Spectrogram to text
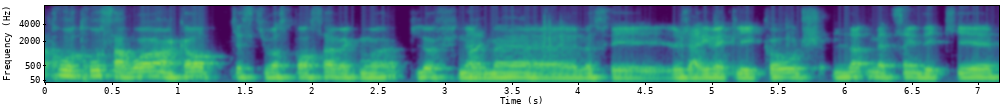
trop trop savoir encore qu'est-ce qui va se passer avec moi. Puis là, finalement, euh, là, j'arrive avec les coachs, notre médecin d'équipe,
